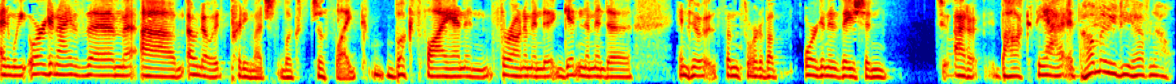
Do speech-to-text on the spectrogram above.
and we organize them. Um, oh no, it pretty much looks just like books flying and throwing them into, getting them into, into some sort of a organization to, I don't, box. Yeah. It's, How many do you have now?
